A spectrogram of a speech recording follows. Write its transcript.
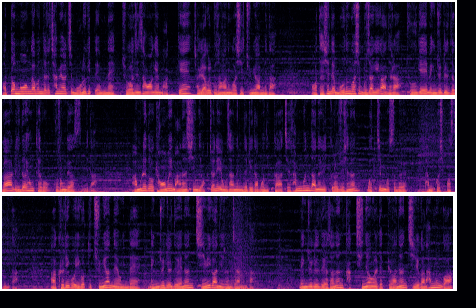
어떤 모험가분들이 참여할지 모르기 때문에 주어진 상황에 맞게 전략을 구성하는 것이 중요합니다. 어, 대신에 모든 것이 무작위가 아니라 두 개의 맹주 길드가 리더 형태로 구성되었습니다. 아무래도 경험이 많으신 역전의 용사님들이다 보니까 제3군단을 이끌어주시는 멋진 모습을 담고 싶었습니다. 아, 그리고 이것도 중요한 내용인데 맹주 길드에는 지휘관이 존재합니다. 맹주 길드에서는 각 진영을 대표하는 지휘관 한 분과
